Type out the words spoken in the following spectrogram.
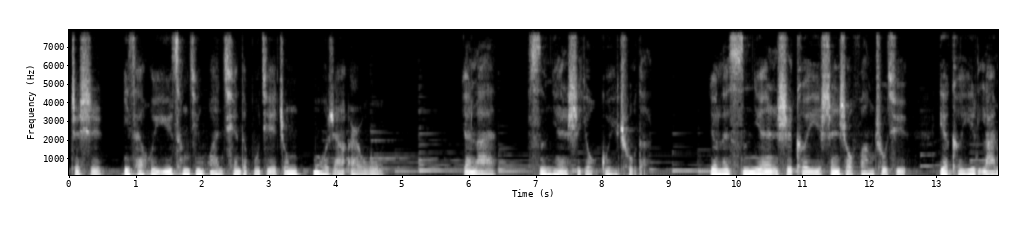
这时，你才会于曾经万千的不解中默然而悟：原来思念是有归处的；原来思念是可以伸手放出去，也可以揽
